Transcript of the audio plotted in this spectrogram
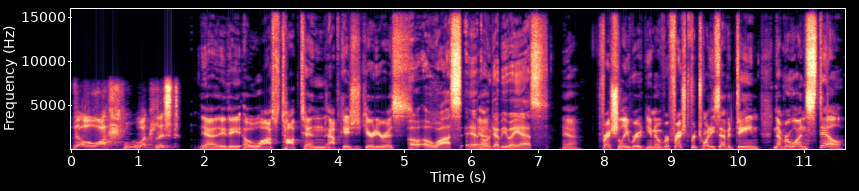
The OAuth what list? Yeah, the, the OWASP top ten application security risks. Oh, OWAS, uh, Yeah. O W A S. Yeah. Freshly, re- you know, refreshed for 2017. Number one, still,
